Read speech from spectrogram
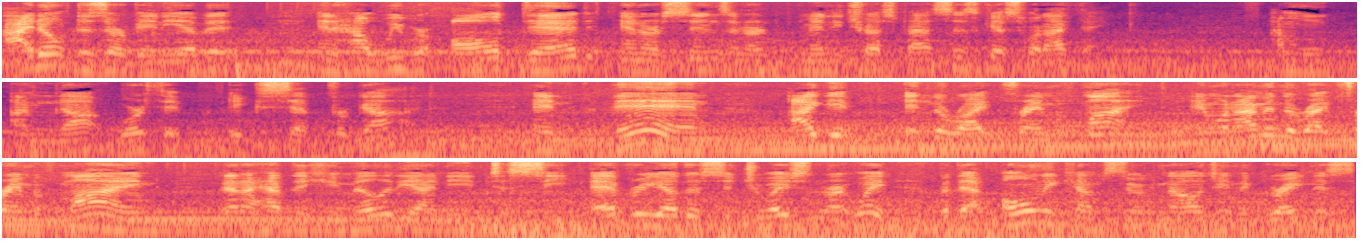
I don't deserve any of it, and how we were all dead in our sins and our many trespasses, guess what I think? I'm I'm not worth it except for God. And then I get in the right frame of mind. And when I'm in the right frame of mind, then I have the humility I need to see every other situation the right way. But that only comes through acknowledging the greatness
